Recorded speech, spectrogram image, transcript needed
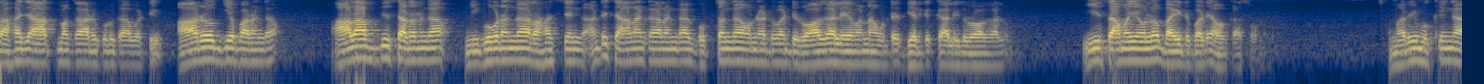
సహజ ఆత్మకారకుడు కాబట్టి ఆరోగ్యపరంగా ఆల్ ఆఫ్ ది సడన్గా నిగూఢంగా రహస్యంగా అంటే చాలా కాలంగా గుప్తంగా ఉన్నటువంటి రోగాలు ఏమన్నా ఉంటే దీర్ఘకాలిక రోగాలు ఈ సమయంలో బయటపడే అవకాశం ఉంది మరీ ముఖ్యంగా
